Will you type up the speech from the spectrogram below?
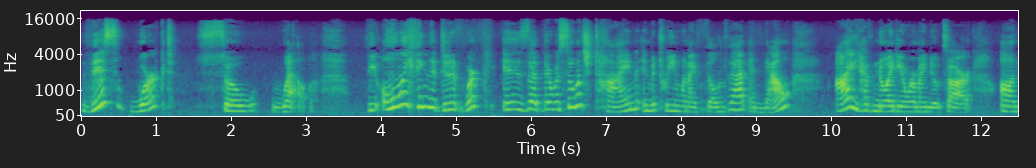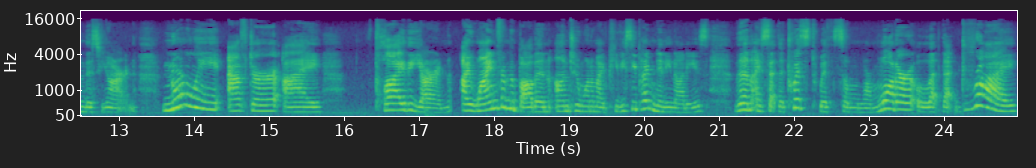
This worked so well. The only thing that didn't work is that there was so much time in between when I filmed that and now. I have no idea where my notes are on this yarn. Normally after I ply the yarn. I wind from the bobbin onto one of my PVC pipe niddy knotties. Then I set the twist with some warm water, let that dry.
